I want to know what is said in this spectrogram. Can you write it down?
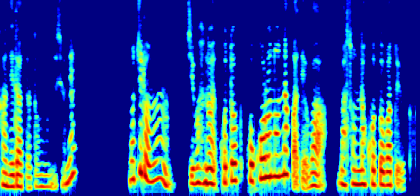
感じだったと思うんですよね。もちろん自分のこと心の中では、まあ、そんな言葉というか、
